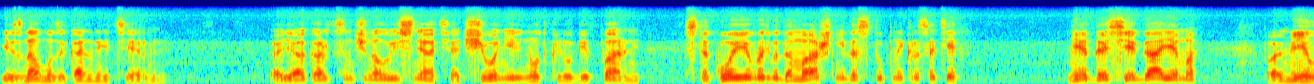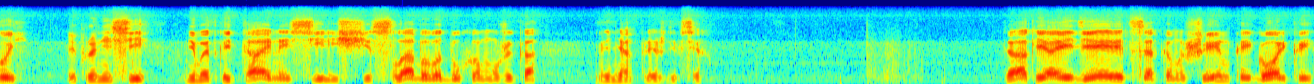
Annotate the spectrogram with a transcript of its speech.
и знал музыкальные термины. А я, кажется, начинал уяснять, отчего не льнут к Любе парни с такой ее вроде бы домашней доступной красоте. Недосягаемо, помилуй и пронеси мимо этой тайной силищи слабого духом мужика меня прежде всех. Так я и девица, камышинкой горькой,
